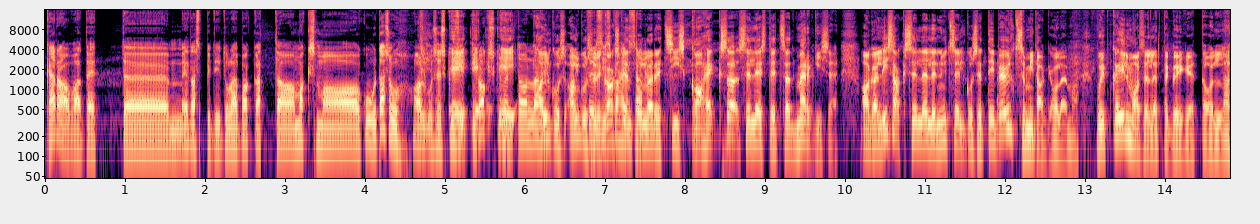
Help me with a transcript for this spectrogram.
käravad, et et äh, edaspidi tuleb hakata maksma kuutasu, alguses küsiti kakskümmend dollarit. algus, algus oli kakskümmend dollarit, siis kaheksa selle eest, et saad märgise, aga lisaks sellele nüüd selgus, et ei pea üldse midagi olema, võib ka ilma selleta kõigeta olla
